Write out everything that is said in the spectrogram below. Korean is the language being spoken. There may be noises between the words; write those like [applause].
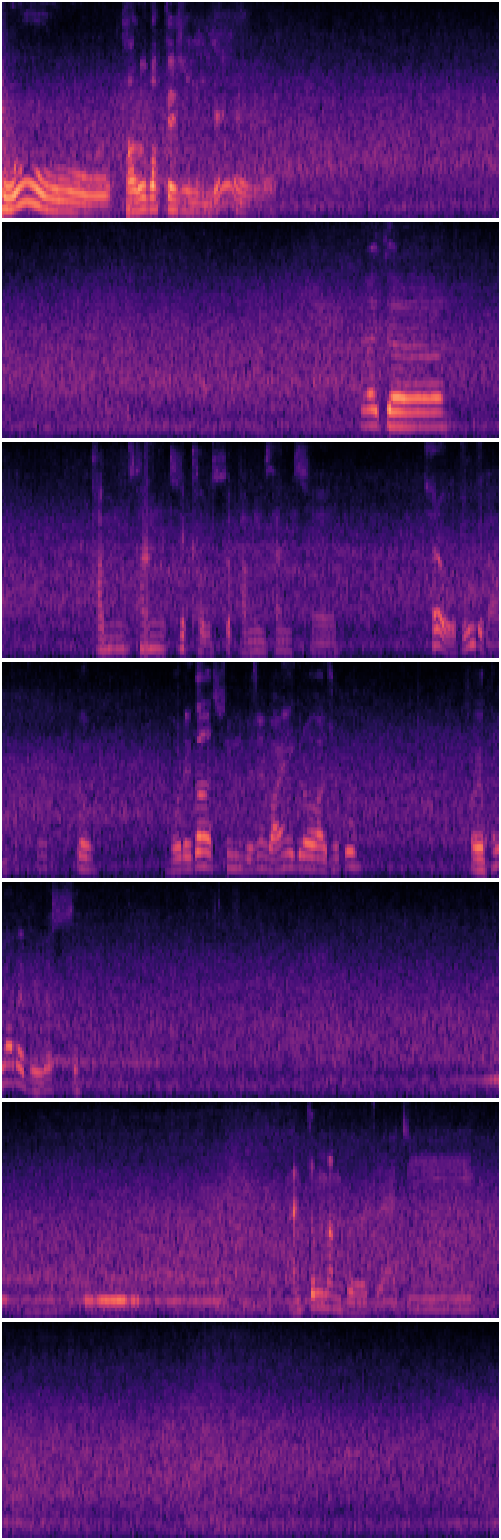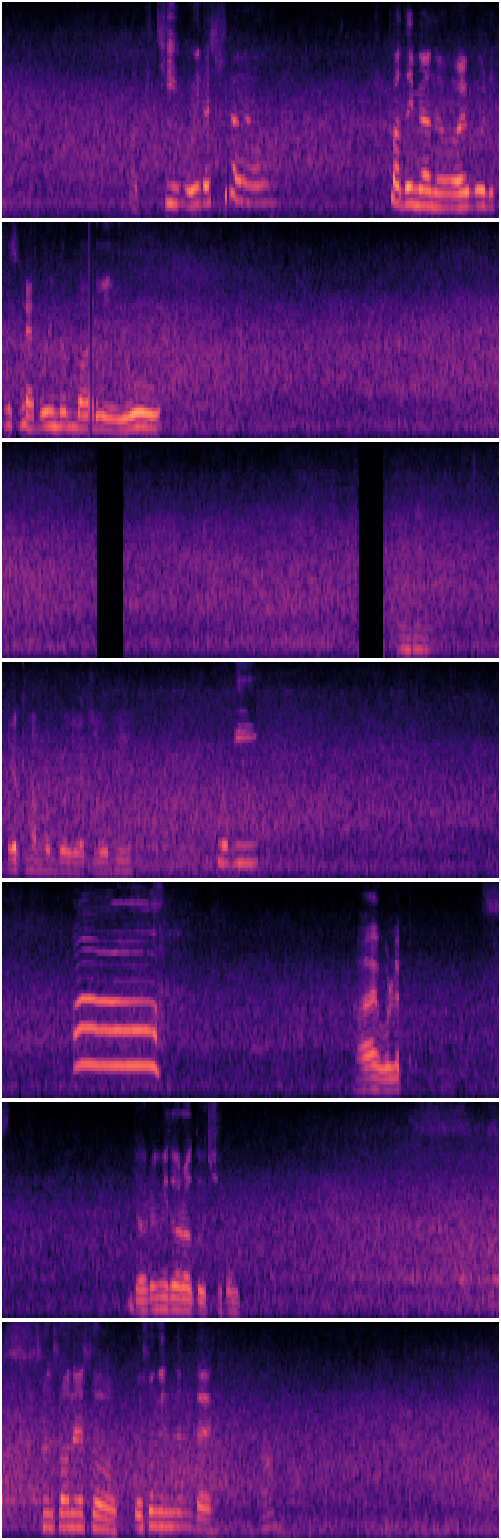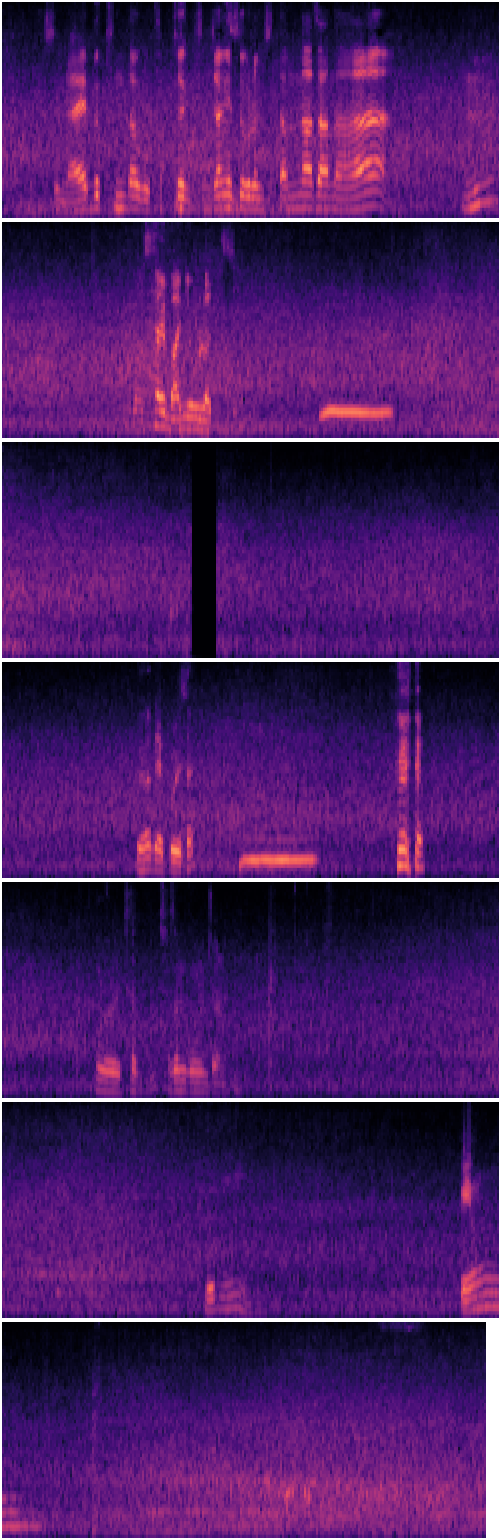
오, 바로 바뀌어지는데. 맞아. 밤 산책하고 있어, 밤 산책. 차라리 어두운 게 나은 것 같고, 머리가 지금 요즘 많이 길어가지고 거의 홍합에 물렸어. 반쪽만 보여줘야지. 아, PT 오히려 싫어요. 픽 받으면 얼굴이 더 잘 보인단 말이에요. 이렇게 한번 보여줘야지. 여기, 여기. 아, 아 원래 여름이더라도 지금 선선해서 뽀송했는데 어? 지금 라이브 킨다고 갑자기 긴장해서 그런지 땀나잖아 응? 뭐살 많이 올랐지 음. 뭐야 내 볼살? [laughs] 어, 자, 자전거 운전 여기. 뿅.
